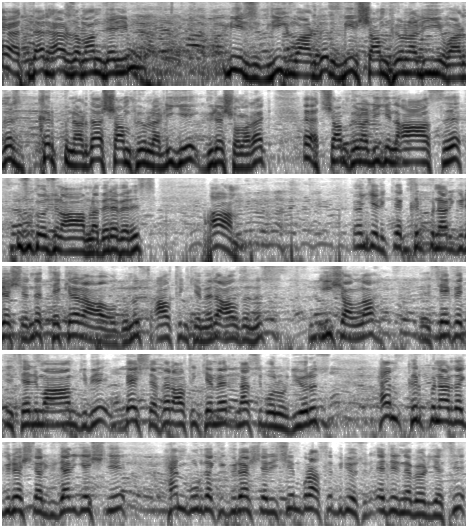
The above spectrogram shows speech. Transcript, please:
Evet ben her zaman derim bir lig vardır, bir şampiyonlar ligi vardır. Kırkpınar'da şampiyonlar ligi güreş olarak. Evet şampiyonlar ligin ağası Ufuk Özün ağamla beraberiz. Ağam öncelikle Kırkpınar güreşlerinde tekrar ağa oldunuz. Altın kemeri aldınız. İnşallah e, Seyfettin Selim ağam gibi 5 sefer altın kemer nasip olur diyoruz. Hem Kırkpınar'da güreşler güzel geçti. Hem buradaki güreşler için burası biliyorsun Edirne bölgesi.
